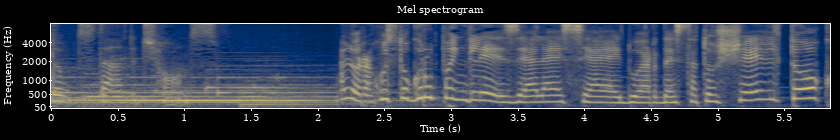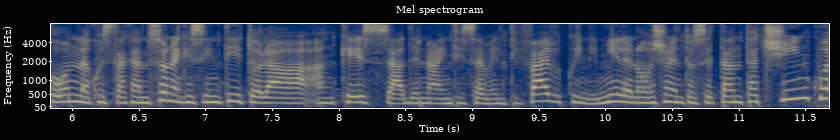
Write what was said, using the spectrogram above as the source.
don't stand a chance. Allora, questo gruppo inglese, Alessia Edward, è stato scelto con questa canzone che si intitola anch'essa The 1975, quindi 1975.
